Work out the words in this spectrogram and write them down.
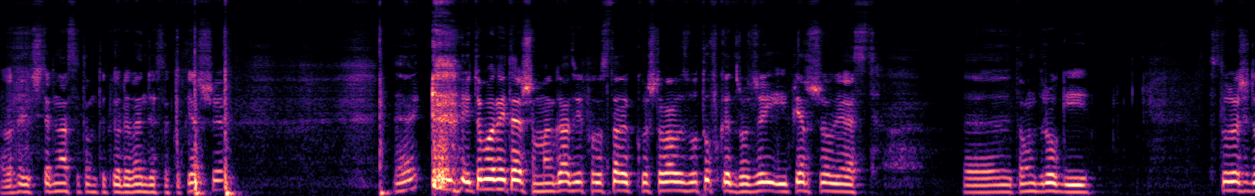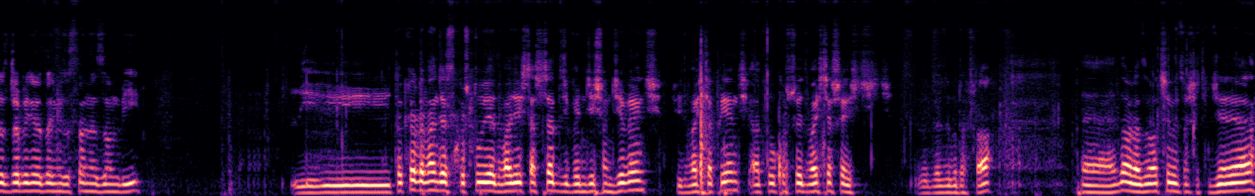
Ale tutaj 14 tom tylko Revengers jako pierwszy. I to było najtańsze. Manga dwie pozostałe kosztowały złotówkę drożej i pierwszy jest yy, tom drugi 100 rzeczy do zrobienia zanim zostanę zombie. I Tokyo Revengers kosztuje 24,99 czyli 25, a tu kosztuje 26 bez grosza. E, dobra, zobaczymy co się tu dzieje.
